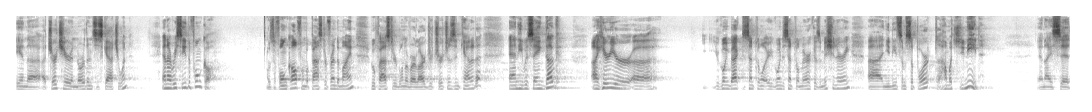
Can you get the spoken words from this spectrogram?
in a, a church here in northern Saskatchewan, and I received a phone call. It was a phone call from a pastor friend of mine who pastored one of our larger churches in Canada, and he was saying, "Doug, I hear you're uh, you're going back to Central, you're going to Central America as a missionary, uh, and you need some support. How much do you need?" And I said,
